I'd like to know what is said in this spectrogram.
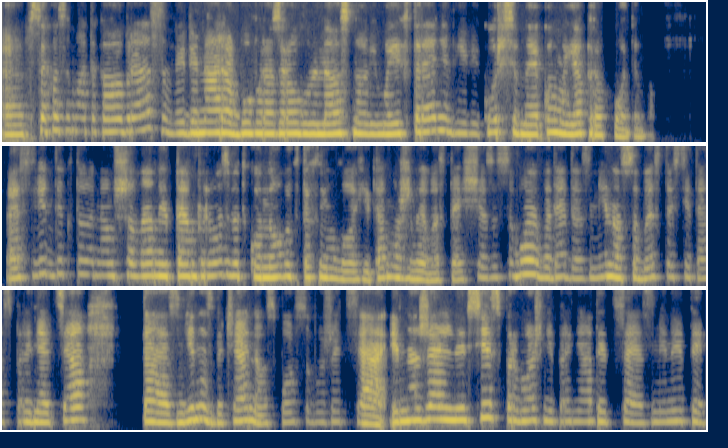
Е, Психосоматика образ вебінара був розроблений на основі моїх тренінгів і курсів, на якому я проходила. Е, Світ диктує нам шалений темп розвитку нових технологій та можливостей, що за собою веде до змін особистості та сприйняття та зміни звичайного способу життя. І, на жаль, не всі спроможні прийняти це, змінити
